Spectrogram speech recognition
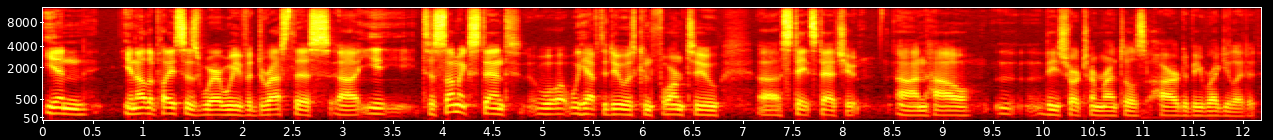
in in other places where we've addressed this, uh, to some extent, what we have to do is conform to uh, state statute on how these short-term rentals are to be regulated,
